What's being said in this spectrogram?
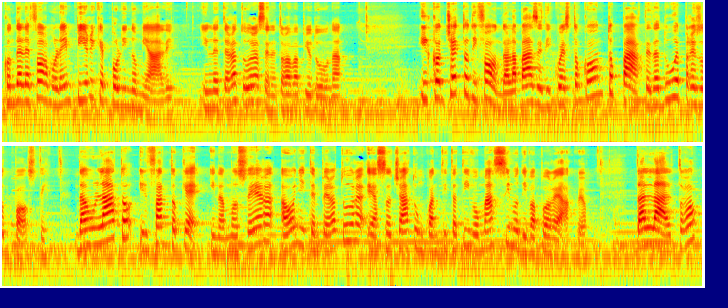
con delle formule empiriche polinomiali in letteratura se ne trova più di una. Il concetto di fondo alla base di questo conto parte da due presupposti. Da un lato il fatto che in atmosfera a ogni temperatura è associato un quantitativo massimo di vapore acqueo. Dall'altro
